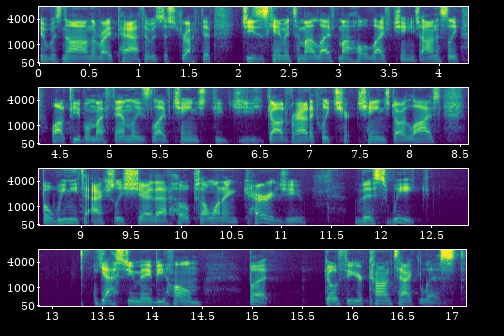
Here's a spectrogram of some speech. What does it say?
it was not on the right path. It was destructive. Jesus came into my life, my whole life changed. Honestly, a lot of people in my family's life changed. God radically changed our lives. But we need to actually share that hope. So I want to encourage you this week yes, you may be home, but go through your contact list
